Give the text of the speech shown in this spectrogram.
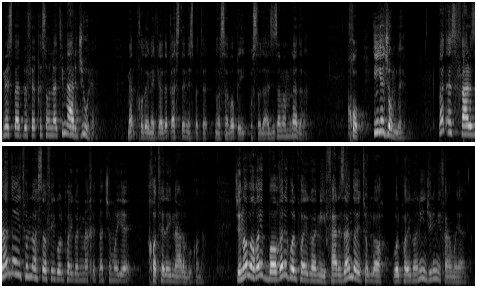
نسبت به فقه سنتی مرجوحه. من خدای نکرده قصد نسبت ناسواب به استاد عزیزم هم ندارم. خب این یه جمله. بعد از فرزند آیت الله صافی گلپایگانی من خدمت شما یه خاطره نقل بکنم. جناب آقای باقر گلپایگانی فرزند آیت الله گلپایگانی اینجوری میفرماید.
